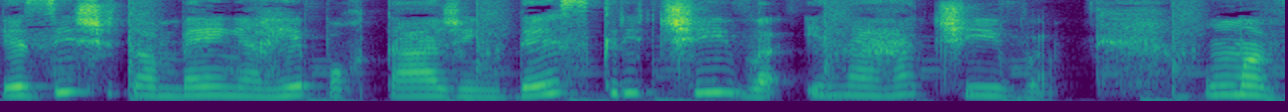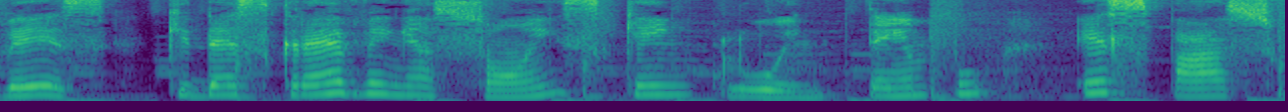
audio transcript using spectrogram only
Existe também a reportagem descritiva e narrativa, uma vez que descrevem ações que incluem tempo, espaço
